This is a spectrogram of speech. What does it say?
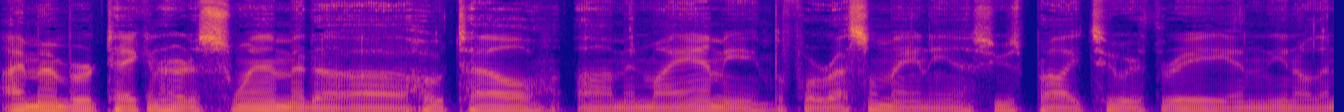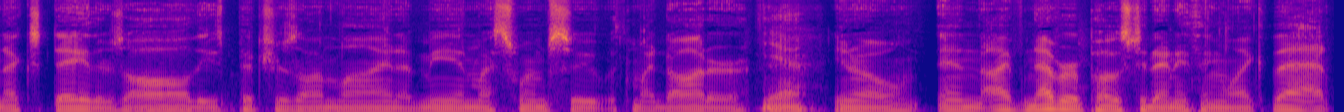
I remember taking her to swim at a, a hotel um, in Miami before WrestleMania. She was probably two or three, and you know, the next day there's all these pictures online of me in my swimsuit with my daughter. Yeah. You know, and I've never posted anything like that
